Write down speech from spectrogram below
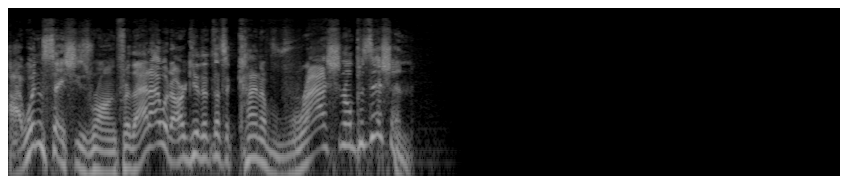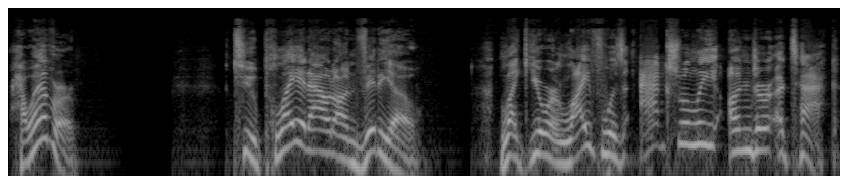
I wouldn't say she's wrong for that. I would argue that that's a kind of rational position. However, to play it out on video like your life was actually under attack,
